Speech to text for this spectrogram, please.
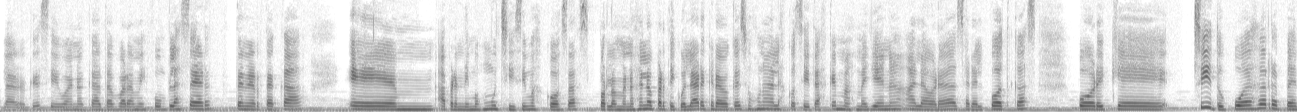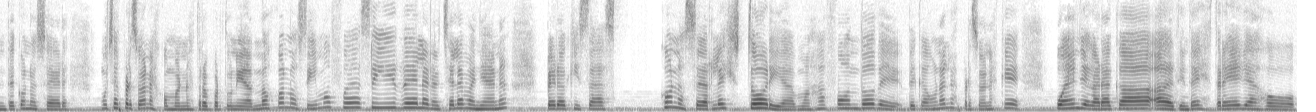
Claro que sí. Bueno, Cata, para mí fue un placer tenerte acá. Em, aprendimos muchísimas cosas, por lo menos en lo particular, creo que eso es una de las cositas que más me llena a la hora de hacer el podcast, porque sí, tú puedes de repente conocer muchas personas, como en nuestra oportunidad nos conocimos, fue así de la noche a la mañana, pero quizás conocer la historia más a fondo de, de, cada una de las personas que pueden llegar acá a De Tinta y Estrellas o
